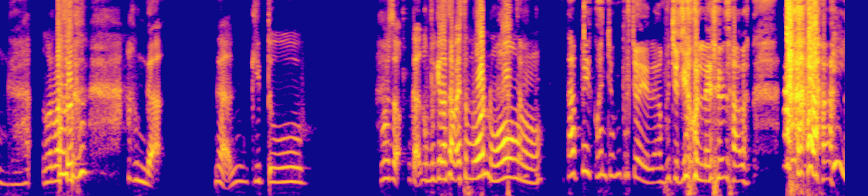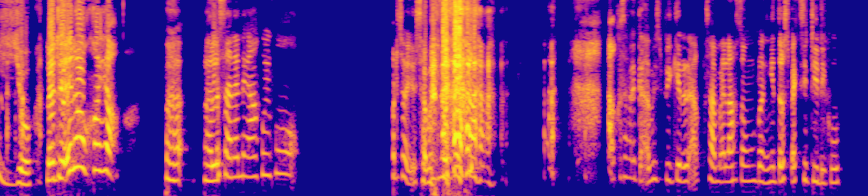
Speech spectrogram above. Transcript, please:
enggak ngono maksudku aku nggak nggak gitu. Masuk nggak kepikiran sampai semono Tapi koncomu percaya lah, kamu judi online itu sahabat. iyo lah dia lo kayak ba balasannya ning aku iku percaya sahabat aku sampai gak habis pikir aku sampai langsung mengintrospeksi diriku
